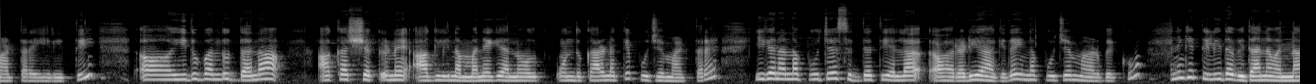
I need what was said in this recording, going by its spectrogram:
ಮಾಡ್ತಾರೆ ಈ ರೀತಿ. ಇದು ಬಂದು ದನ ಆಕರ್ಷಣೆ ಆಗಲಿ ನಮ್ಮ ಮನೆಗೆ ಅನ್ನೋ ಒಂದು ಕಾರಣಕ್ಕೆ ಪೂಜೆ ಮಾಡ್ತಾರೆ. ಈಗ ನನ್ನ ಪೂಜೆ ಸಿದ್ಧತೆ ಎಲ್ಲ ರೆಡಿ ಆಗಿದೆ. ಇನ್ನು ಪೂಜೆ ಮಾಡಬೇಕು. ನನಗೆ ತಿಳಿದ ವಿಧಾನವನ್ನು,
